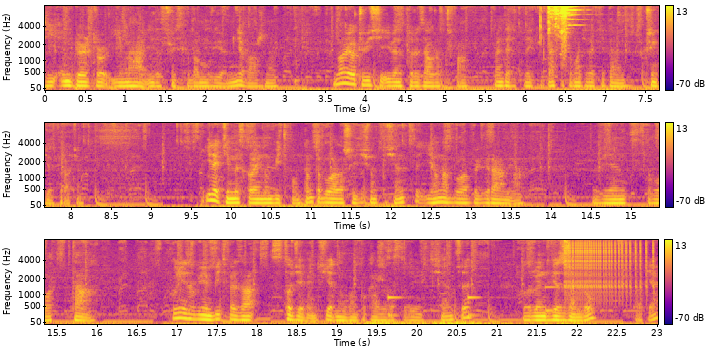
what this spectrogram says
The Imperator i Mecha Industries chyba mówiłem, nieważne. No i oczywiście event, który cały czas trwa. Pamiętajcie tutaj klikacie, to macie takie ten, skrzynki otwieracie. I lecimy z kolejną bitwą. Tamta była za 60 tysięcy i ona była wygrana. Więc to była ta. Później zrobiłem bitwę za 109. Jedną wam pokażę za 109 tysięcy. To zrobiłem dwie z rzędu takie.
